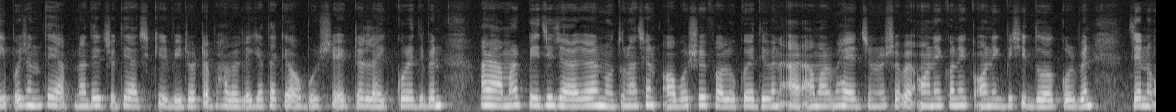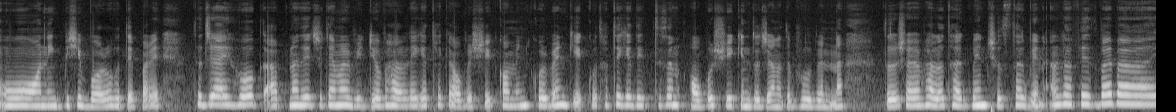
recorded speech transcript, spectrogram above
এই পর্যন্তই। আপনাদের যদি আজকের ভিডিওটা ভালো লেগে থাকে, অবশ্যই একটা লাইক করে দিবেন। আর আমার পেজে যারা যারা নতুন আছেন, অবশ্যই ফলো করে দিবেন। আর আমার ভাইয়ের জন্য সবাই অনেক অনেক অনেক বেশি দোয়া করবেন, যেন ও অনেক বেশি বড় হতে পারে। তো যাই হোক, আপনাদের যদি আমার ভিডিও ভালো লেগে থাকে, অবশ্যই কমেন্ট করবেন। কে কোথা থেকে দেখতেছেন, অবশ্যই কিন্তু জানাতে ভুলবেন না। তো সবাই ভালো থাকবেন, সুস্থ থাকবেন। আল্লাহ হাফেজ বাই বাই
